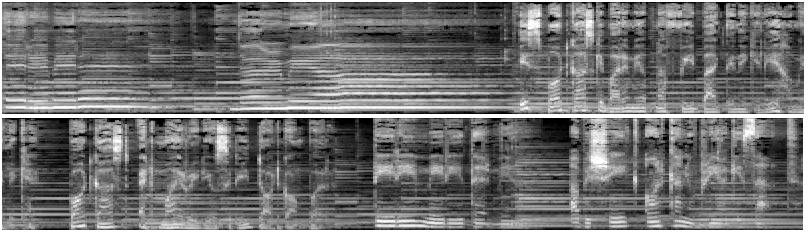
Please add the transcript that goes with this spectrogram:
तेरे मेरे दरमिया। इस पॉडकास्ट के बारे में अपना फीडबैक देने के लिए हमें लिखें। Podcast at my radio city dot com पर। तेरे मेरे दरमिया अभिषेक और कानुप्रिया के साथ।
